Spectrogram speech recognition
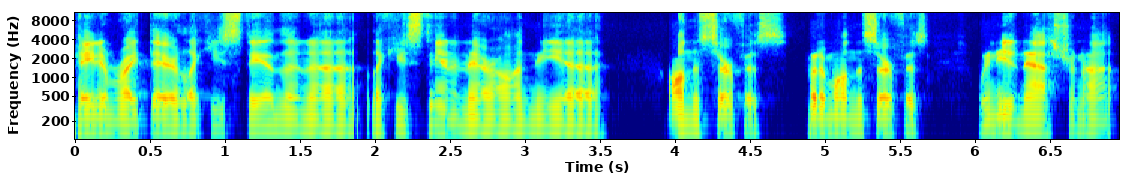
Paint him right there, like he's standing. Uh, like he's standing there on the uh on the surface. Put him on the surface. We need an astronaut.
